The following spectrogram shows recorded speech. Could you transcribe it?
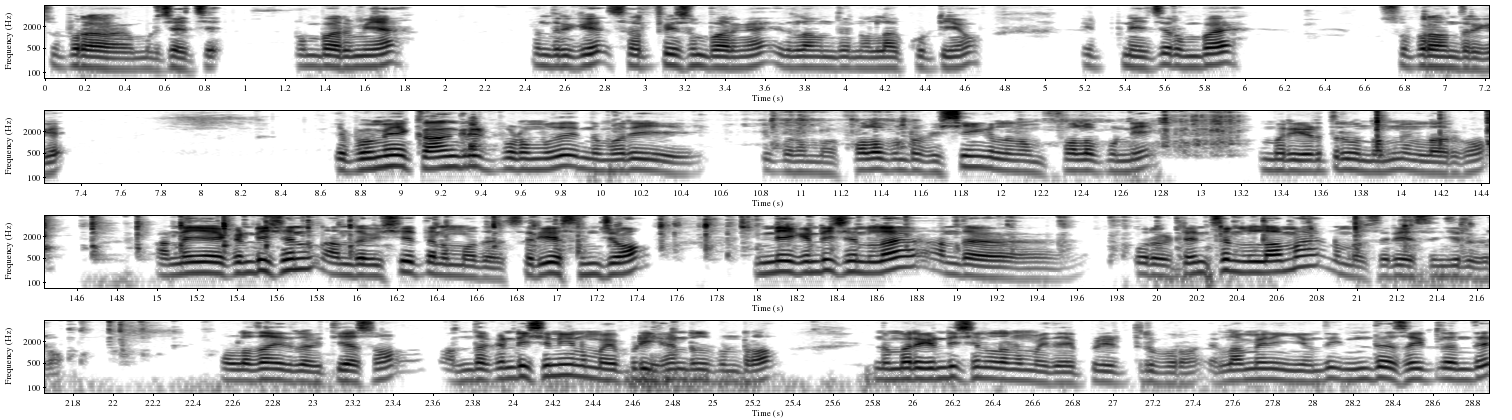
சூப்பராக முடிச்சாச்சு. ரொம்ப அருமையாக வந்திருக்கு. சர்ஃபேஸும் பாருங்கள் இதெல்லாம் வந்து நல்லா கூட்டியும். ஹிட் நேச்சர் ரொம்ப சூப்பராக வந்திருக்கு. எப்போவுமே காங்கிரீட் போடும்போது இந்த மாதிரி இப்போ நம்ம ஃபாலோ பண்ணுற விஷயங்களை நம்ம ஃபாலோ பண்ணி இந்த மாதிரி எடுத்துகிட்டு வந்தோம்னா நல்லாயிருக்கும். அன்றைய கண்டிஷன் அந்த விஷயத்தை நம்ம அதை சரியாக செஞ்சோம். இன்றைய கண்டிஷனில் அந்த ஒரு டென்ஷன் இல்லாமல் நம்ம சரியாக செஞ்சுருக்கிறோம். அவ்வளோதான் இதில் வித்தியாசம். அந்த கண்டிஷனையும் நம்ம எப்படி ஹேண்டில் பண்ணுறோம் இந்த மாதிரி கண்டிஷனில் நம்ம இதை எப்படி எடுத்துகிட்டு போகிறோம் எல்லாமே நீங்கள் வந்து இந்த சைட்லேருந்து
